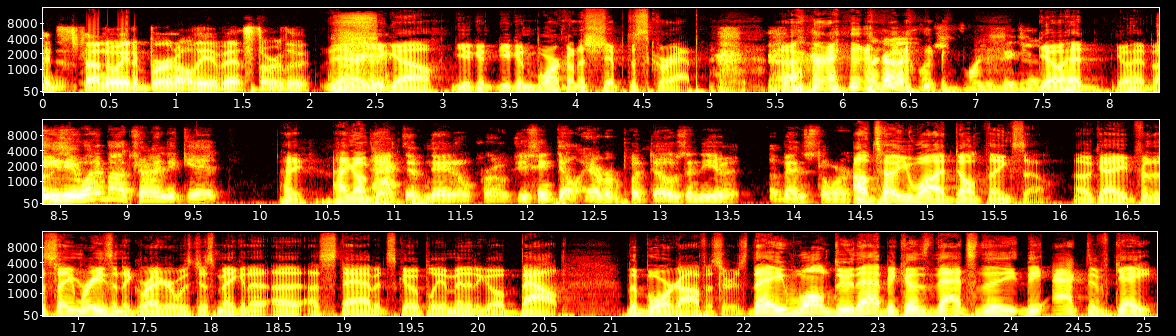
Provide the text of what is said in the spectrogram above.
I just found a way to burn all the event store loot. There you go. You can you can work on a ship to scrap. All right. I got a question for you, DJ. Go ahead. Go ahead, buddy. DJ, what about trying to get Hey, hang on, big. active nano probes? Do you think they'll ever put those in the event store? I'll tell you why I don't think so. Okay, for the same reason that Gregor was just making a, a, a stab at Scopely a minute ago about the Borg officers. They won't do that because that's the the active gate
